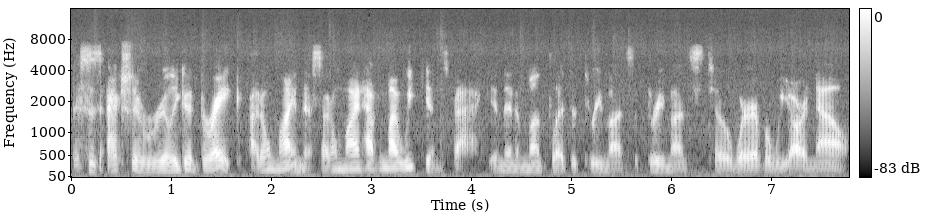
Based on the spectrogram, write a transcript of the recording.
this is actually a really good break. I don't mind this. I don't mind having my weekends back. And then a month led to three months, and three months to wherever we are now.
